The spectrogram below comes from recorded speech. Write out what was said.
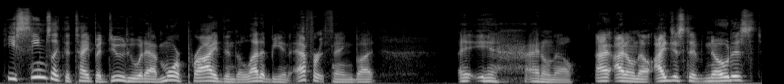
he seems like the type of dude who would have more pride than to let it be an effort thing but I, eh, I don't know I, I don't know i just have noticed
